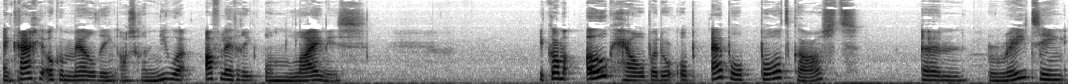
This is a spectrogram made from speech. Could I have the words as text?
en krijg je ook een melding als er een nieuwe aflevering online is. Je kan me ook helpen door op Apple Podcast een rating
